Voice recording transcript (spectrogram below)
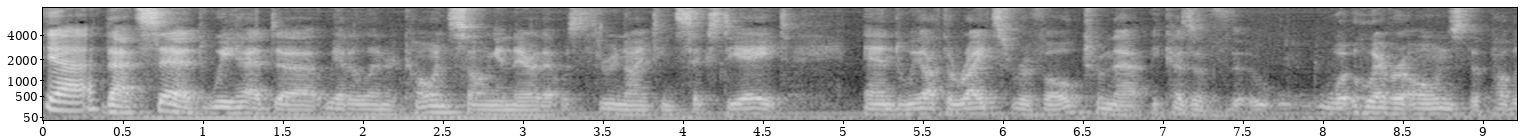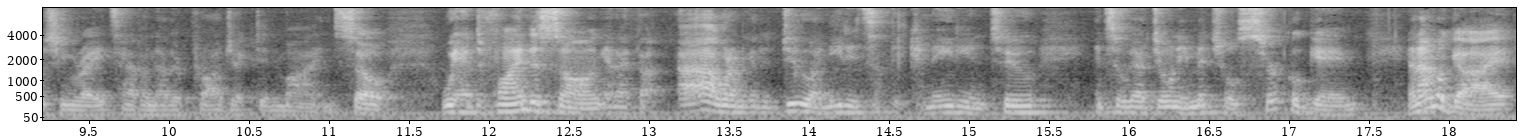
Yeah. That said, we had uh, we had a Leonard Cohen song in there that was through 1968, and we got the rights revoked from that because of the, wh- whoever owns the publishing rights have another project in mind. So we had to find a song, and I thought, ah, what am I going to do? I needed something Canadian too, and so we got Joni Mitchell's Circle Game, and I'm a guy.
